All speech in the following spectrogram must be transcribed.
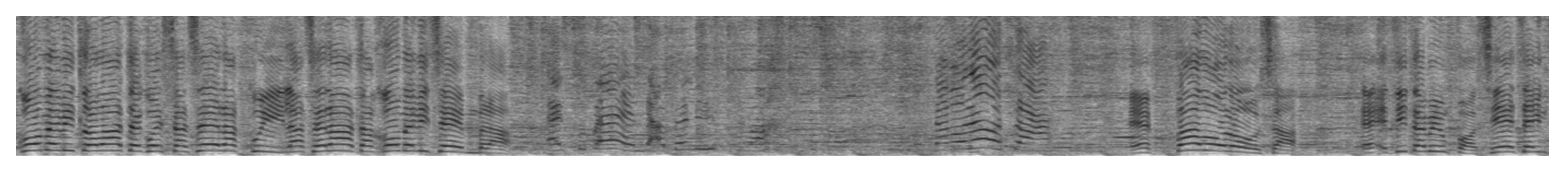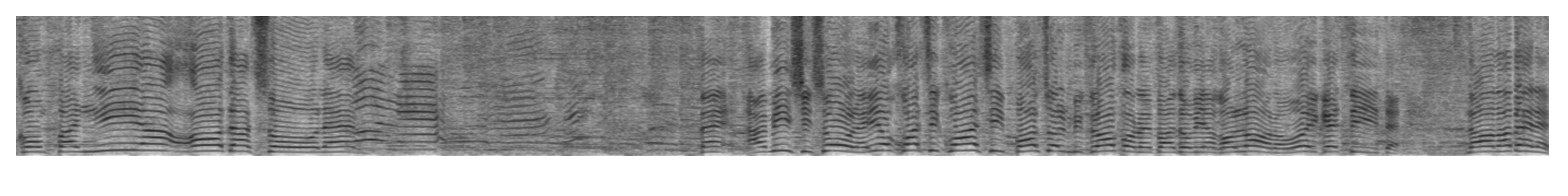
come l'HB, la serata come vi sembra? È stupenda, bellissima. Favolosa. È favolosa! Eh, ditemi un po', siete in compagnia o da sole? Beh, amici sole, io quasi quasi poso il microfono e vado via con loro, voi che dite? No, va bene.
